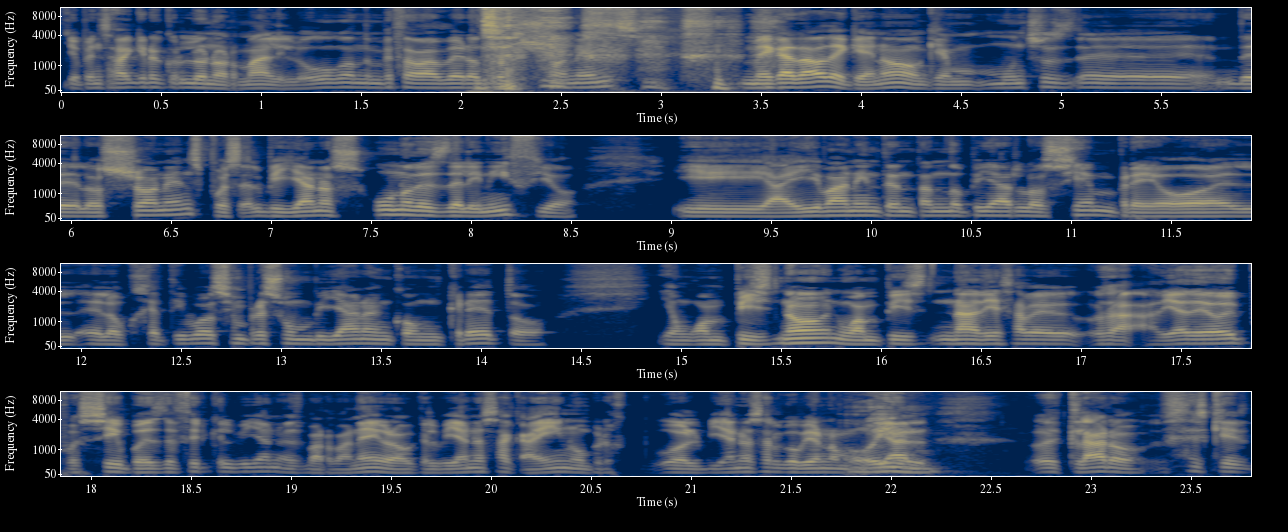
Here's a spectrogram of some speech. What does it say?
yo pensaba que era lo normal y luego cuando empezaba a ver otros shonens me he catado de que no, que muchos de, de los shonens pues el villano es uno desde el inicio y ahí van intentando pillarlo siempre o el, el objetivo siempre es un villano en concreto y en One Piece no, en One Piece nadie sabe, o sea, a día de hoy pues sí, puedes decir que el villano es Barba Negra o que el villano es Akainu pero, o el villano es el gobierno mundial. Claro, es que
